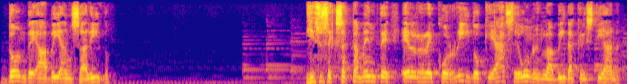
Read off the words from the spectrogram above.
donde habían salido. Y eso es exactamente el recorrido que hace uno en la vida cristiana.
